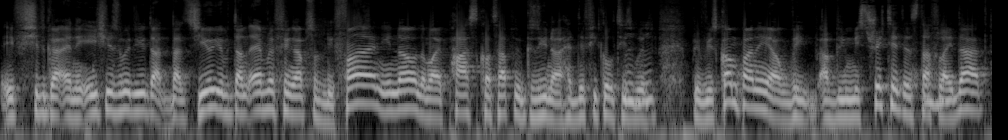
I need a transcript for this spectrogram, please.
If she's got any issues with you, that that's you. You've done everything absolutely fine. You know, that my past caught up because you know I had difficulties with mm-hmm. previous company. I've been, I've been mistreated and stuff mm-hmm. like that.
